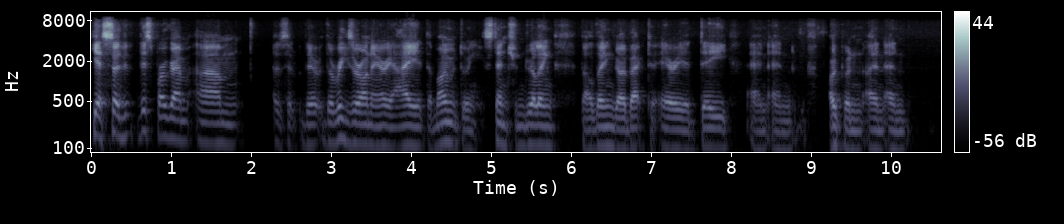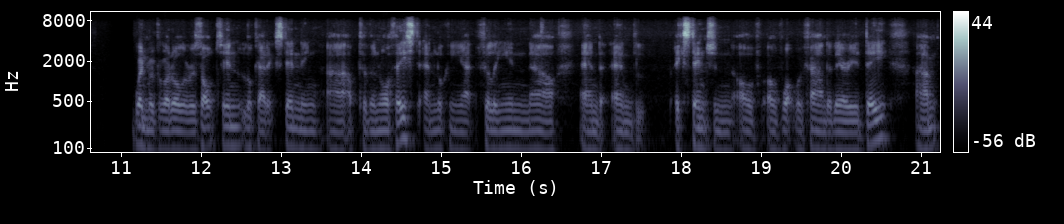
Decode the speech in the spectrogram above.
Yes. So th- this program, um, the, the rigs are on Area A at the moment doing extension drilling. They'll then go back to Area D and and open and and when we've got all the results in, look at extending uh, up to the northeast and looking at filling in now and and extension of of what we found at Area D. Um,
